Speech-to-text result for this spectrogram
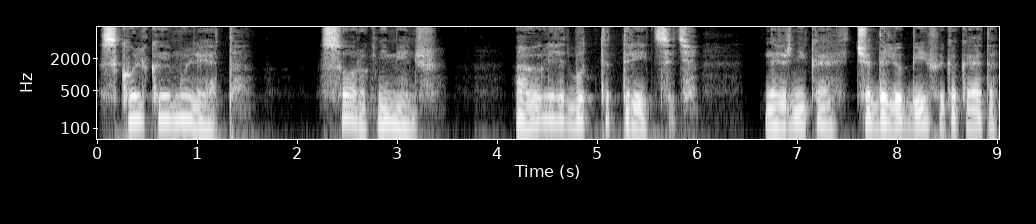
Сколько ему лет? Сорок, не меньше. А выглядит будто тридцать. Наверняка чадолюбив, и какая-то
